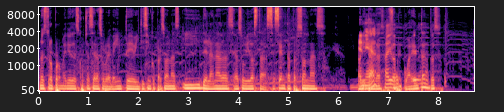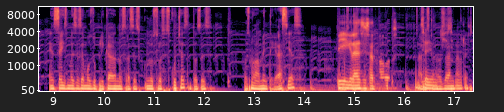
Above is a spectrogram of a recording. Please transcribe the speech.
nuestro promedio de escuchas era sobre 20, 25 personas y de la nada se ha subido hasta 60 personas. Ahorita va. sobre 40, entonces en seis meses hemos duplicado nuestras es- nuestros escuchas, entonces pues nuevamente gracias. Sí, gracias a todos. A los que nos dan muchísimas gracias.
